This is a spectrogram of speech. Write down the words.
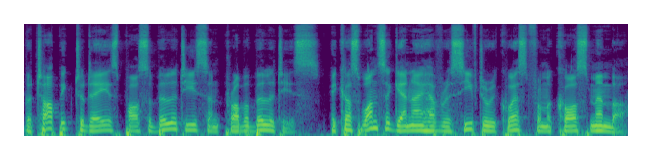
The topic today is possibilities and probabilities, because once again I have received a request from a course member,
